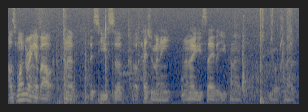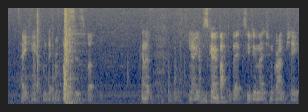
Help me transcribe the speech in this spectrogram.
I was wondering about kind of this use of, of hegemony, and I know you say that you kind of you're kind of taking it from different places, but kind of you know just going back a bit because you do mention Gramsci.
